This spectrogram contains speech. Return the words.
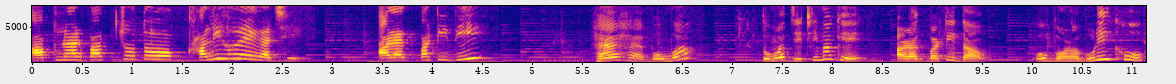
আপনার পাত্র তো খালি হয়ে গেছে। আর এক বাটি দিই হ্যাঁ হ্যাঁ বৌমা। তোমার জেঠিমাকে আর এক বাটি দাও। ও বরাবরই খুব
